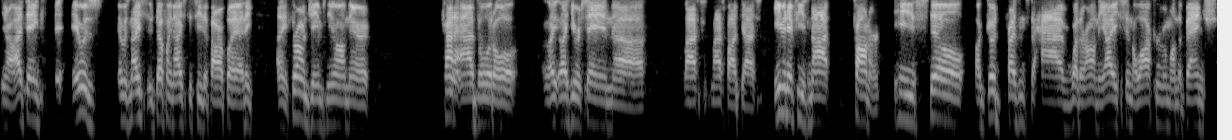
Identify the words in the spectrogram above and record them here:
you know, I think it, it was it was nice. It was definitely nice to see the power play. I think I think throwing James Neal on there kind of adds a little, like like you were saying uh, last last podcast. Even if he's not Connor, he's still a good presence to have, whether on the ice, in the locker room, on the bench.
